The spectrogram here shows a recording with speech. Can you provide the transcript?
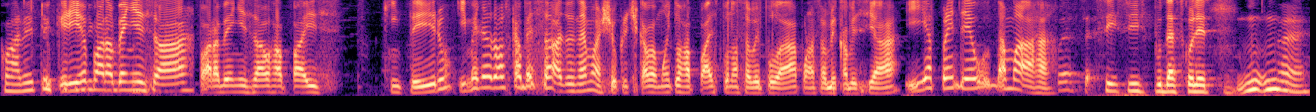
45 eu queria parabenizar, parabenizar o rapaz Quinteiro, que melhorou as cabeçadas, né, macho? Eu criticava muito o rapaz por não saber pular, por não saber cabecear, e aprendeu na marra. Se, se pudesse escolher um- um- É.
